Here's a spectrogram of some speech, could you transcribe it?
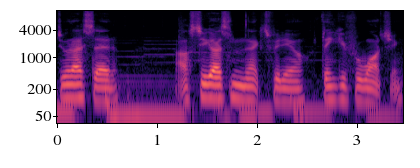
Do what I said. I'll see you guys in the next video. Thank you for watching.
